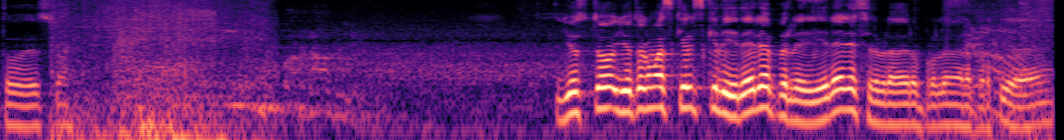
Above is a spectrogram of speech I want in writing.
Todo eso. Yo, estoy, yo tengo más kills que Lirelia, pero Lirelia es el verdadero problema de la partida, ¿eh?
